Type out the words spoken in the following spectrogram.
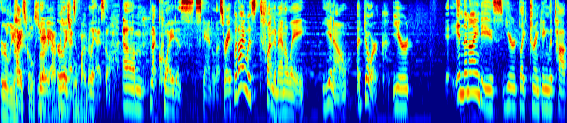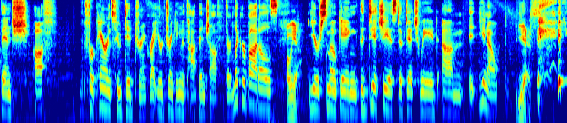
early high, school. Sorry, yeah, yeah, early high school. my bad. Early high school. Um, not quite as scandalous, right? But I was fundamentally, you know, a dork. You're in the '90s. You're like drinking the top inch off. For parents who did drink, right? You're drinking the top inch off their liquor bottles. Oh yeah. You're smoking the ditchiest of ditchweed. Um, it- you know, Yes.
